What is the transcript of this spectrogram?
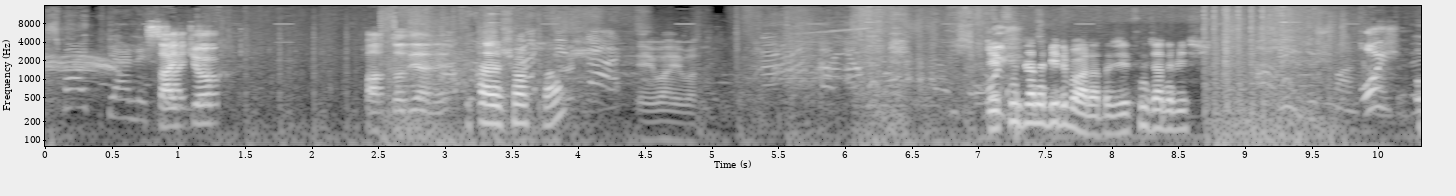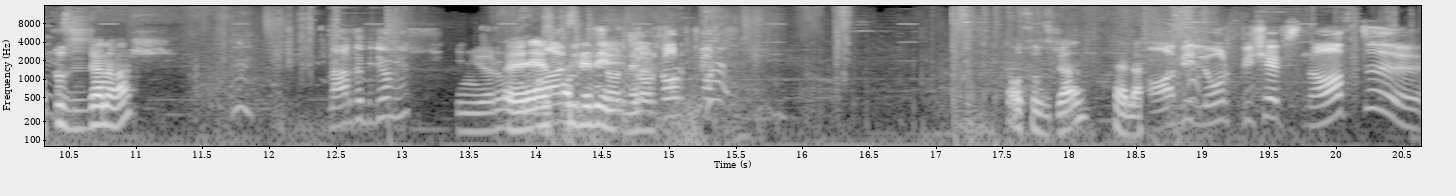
Spike. Site yok. Patladı yani. Bir tane short var. Eyvah eyvah. Jet'in canı 1 bu arada. Jet'in canı 1. Bir düşman kaldı. 30 canı var. Nerede biliyor muyuz? Bilmiyorum. Ee, en son Abi, dediğim short, short, short. 30 can. Helal. Abi Lord Bishops ne yaptın?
